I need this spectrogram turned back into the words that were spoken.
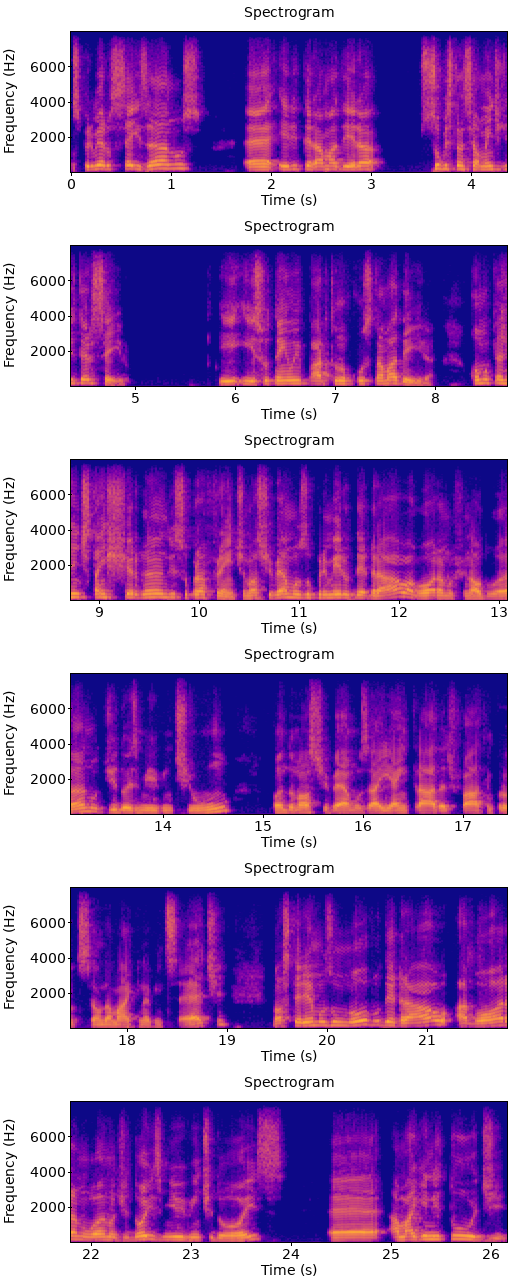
os primeiros seis anos é, ele terá madeira substancialmente de terceiro. E isso tem um impacto no custo da madeira como que a gente está enxergando isso para frente? Nós tivemos o primeiro degrau agora no final do ano de 2021, quando nós tivemos aí a entrada de fato em produção da máquina 27. Nós teremos um novo degrau agora no ano de 2022. É, a magnitude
